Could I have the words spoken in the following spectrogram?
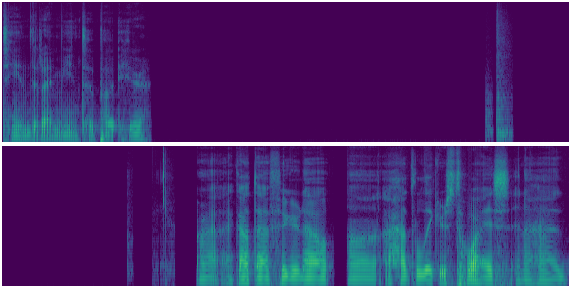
team did I mean to put here? All right, I got that figured out. Uh, I had the Lakers twice, and I had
